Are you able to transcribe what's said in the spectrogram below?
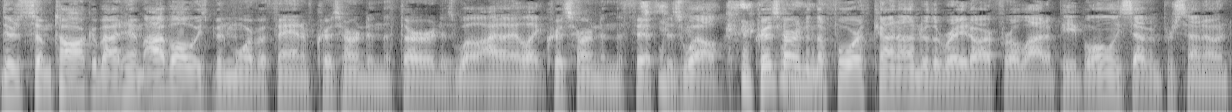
there's some talk about him. I've always been more of a fan of Chris Herndon the third as well. I, I like Chris Herndon the fifth as well. Chris Herndon the fourth, kind of under the radar for a lot of people. Only seven percent owned.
